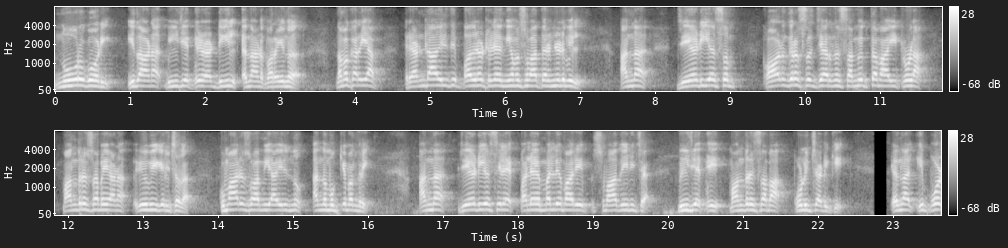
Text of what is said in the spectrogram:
നൂറ് കോടി. ഇതാണ് ബി ജെ പിയുടെ ഡീൽ എന്നാണ് പറയുന്നത്. നമുക്കറിയാം രണ്ടായിരത്തി പതിനെട്ടിലെ നിയമസഭാ തെരഞ്ഞെടുപ്പിൽ അന്ന് ജെ ഡി എസും കോൺഗ്രസും ചേർന്ന് സംയുക്തമായിട്ടുള്ള മന്ത്രിസഭയാണ് രൂപീകരിച്ചത്. കുമാരസ്വാമിയായിരുന്നു അന്ന് മുഖ്യമന്ത്രി. അന്ന് ജെ ഡി എസിലെ പല എം എൽ എമാരെയും സ്വാധീനിച്ച് ബി ജെ പി മന്ത്രിസഭ പൊളിച്ചടുക്കി. എന്നാൽ ഇപ്പോൾ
